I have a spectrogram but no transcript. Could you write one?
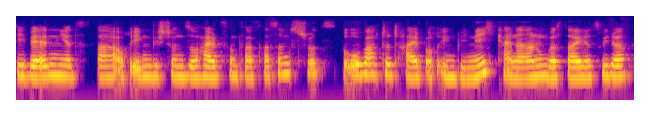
die werden jetzt zwar auch irgendwie schon so halb vom Verfassungsschutz beobachtet, halb auch irgendwie nicht. Keine Ahnung, was da jetzt wieder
